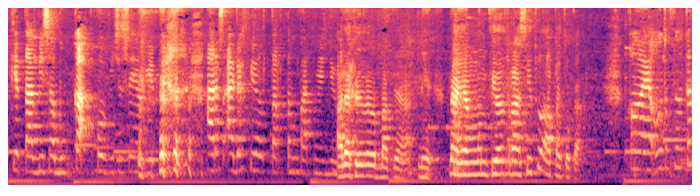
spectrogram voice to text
kita bisa buka cuci gitu. Harus ada filter tempatnya juga. Ada filter tempatnya. Nih, nah yang memfiltrasi itu apa tuh kak? Kalau yang untuk filter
